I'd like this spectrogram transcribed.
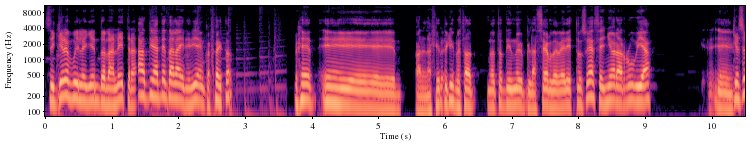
si quieres, voy leyendo la letra. Ah, tira teta al aire, bien, perfecto. Eh, eh, para la gente que no está, no está teniendo el placer de ver esto, soy la señora rubia. eh, Que es,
